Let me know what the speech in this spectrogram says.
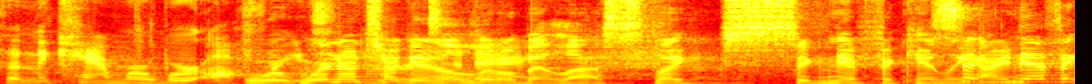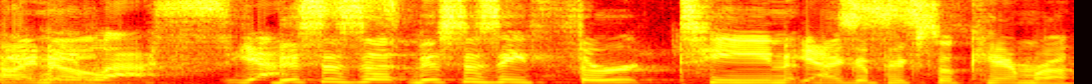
than the camera we're offering. We're, we're not talking a little bit less, like significantly. I- I, Significantly know. less, yes. This is a this is a 13 Yes. megapixel camera.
